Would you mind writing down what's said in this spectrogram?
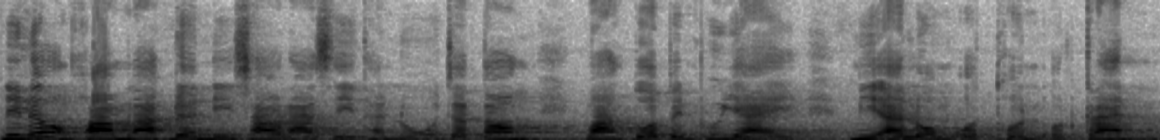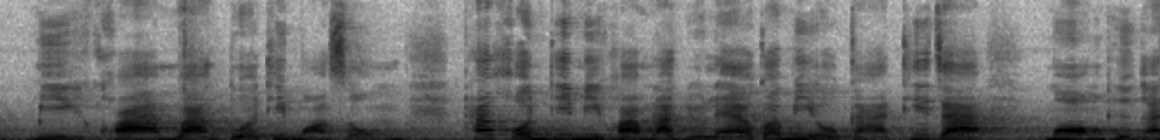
ในเรื่องของความรักเดือนนี้ชาวราศีธนูจะต้องวางตัวเป็นผู้ใหญ่ มีอารมณ์อดทนอดกลั้น มีความวางตัวที่เหมาะสม ถ้าคนที่มีความรักอยู่แล้วก็มีโอกาสที่จะมองถึงอ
